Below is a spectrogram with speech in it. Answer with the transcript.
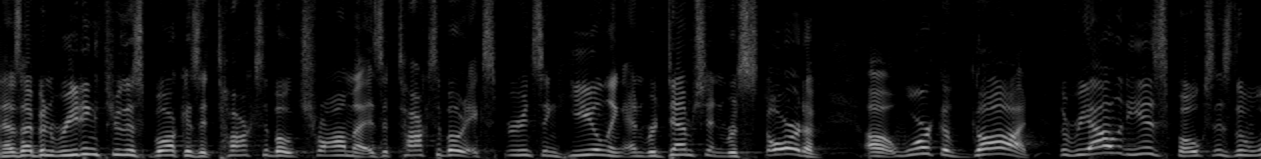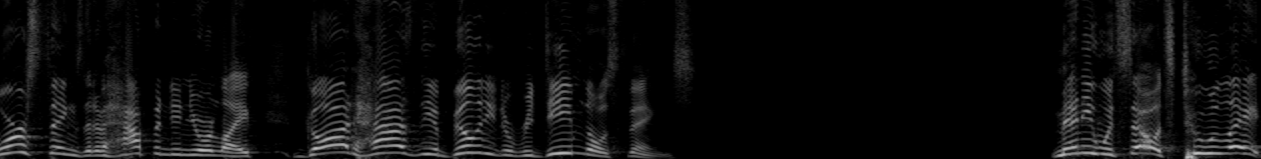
And as I've been reading through this book, as it talks about trauma, as it talks about experiencing healing and redemption, restorative uh, work of God, the reality is, folks, is the worst things that have happened in your life, God has the ability to redeem those things. Many would say, oh, it's too late,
